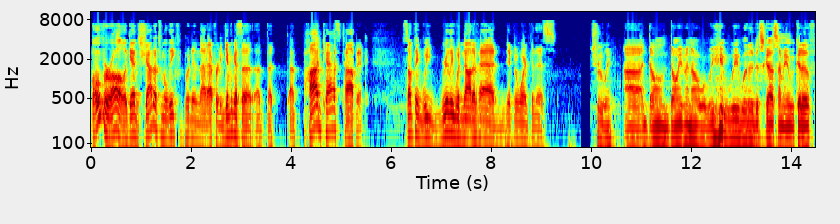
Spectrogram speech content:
overall, again, shout out to Maliik for putting in that effort and giving us a, a, a, a podcast topic. Something we really would not have had if it weren't for this. Truly, uh, don't don't even know what we we would have discussed. I mean, we could have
